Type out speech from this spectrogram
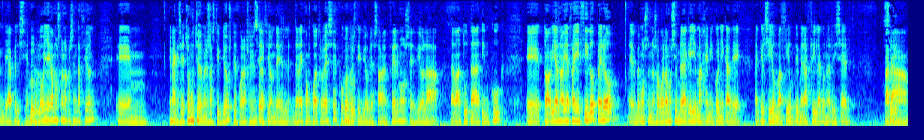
de Apple siempre. Luego llegamos a una presentación eh, en la que se echó mucho de menos a Steve Jobs, que fue la presentación del, del iPhone 4S, fue cuando Steve Jobs ya estaba enfermo, se dio la, la batuta a Tim Cook. Eh, todavía no había fallecido, pero eh, vemos, nos acordamos siempre de aquella imagen icónica de aquel sillón vacío en primera fila con el research para,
